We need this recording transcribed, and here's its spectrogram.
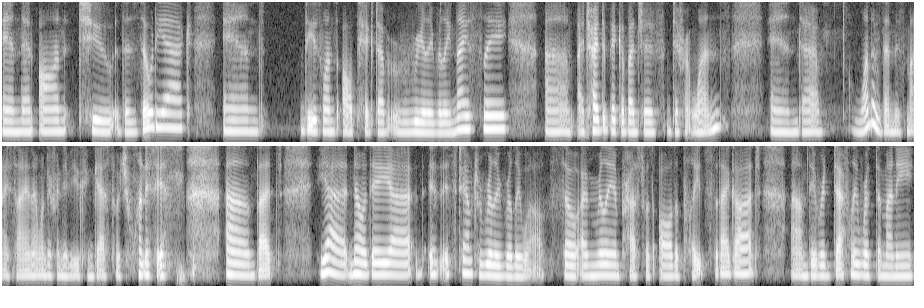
And then on to the Zodiac, and these ones all picked up really, really nicely. Um, I tried to pick a bunch of different ones, and uh, one of them is my sign. I wonder if any of you can guess which one it is. Um, but yeah, no, they uh, it, it stamped really, really well. So I'm really impressed with all the plates that I got. Um, they were definitely worth the money.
